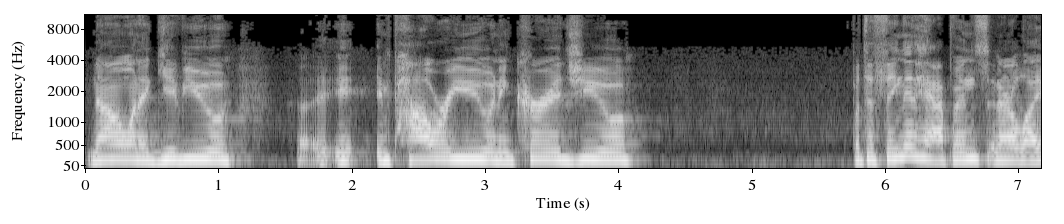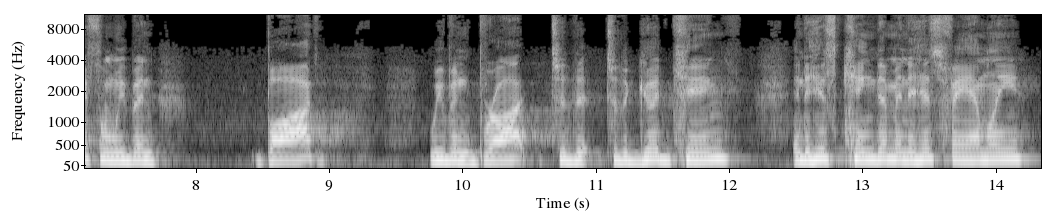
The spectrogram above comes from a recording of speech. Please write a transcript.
Now I want to give you, uh, empower you and encourage you. But the thing that happens in our life when we've been bought, we've been brought to the, to the good king, into his kingdom, into his family,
